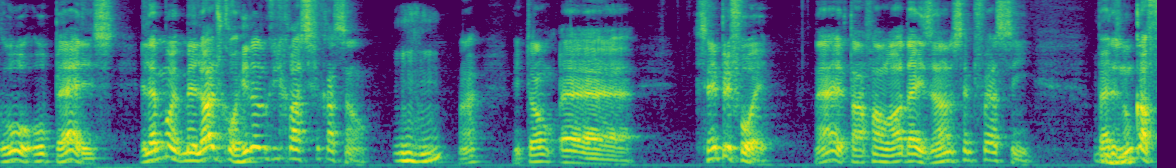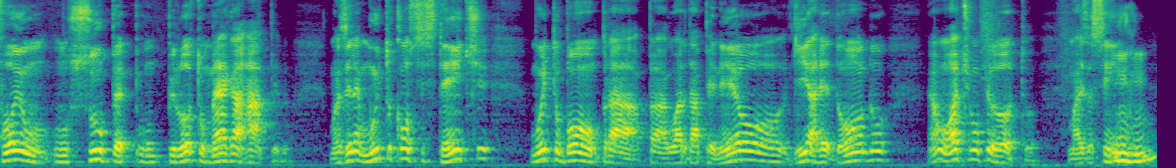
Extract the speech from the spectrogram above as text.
o, o Pérez ele é melhor de corrida do que de classificação. né? Então, é, sempre foi. Né? Ele estava falando lá há 10 anos, sempre foi assim. O Pérez nunca foi um, um super, um piloto mega rápido. Mas ele é muito consistente, muito bom para guardar pneu, guia redondo, é um ótimo piloto. Mas assim, uhum.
